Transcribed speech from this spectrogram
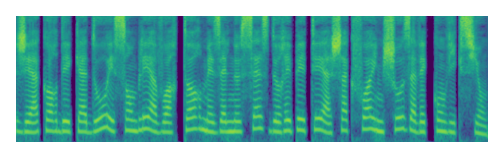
J'ai accordé cadeau et semblé avoir tort mais elle ne cesse de répéter à chaque fois une chose avec conviction.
